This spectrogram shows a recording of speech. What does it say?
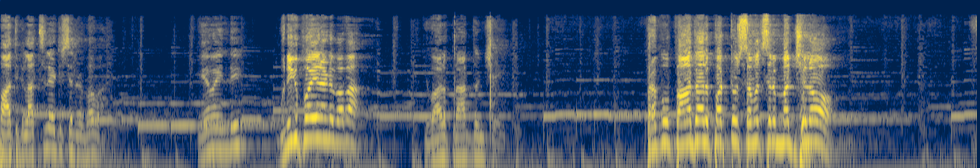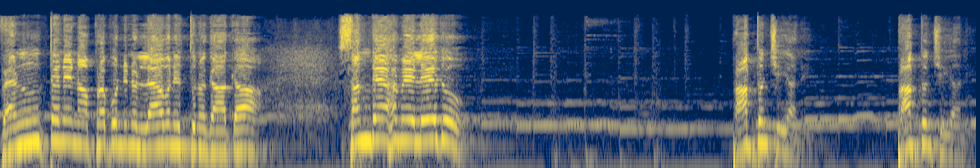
పాతికి లచ్చలేటేశారు బాబా. ఏమైంది? మునిగిపోయానండి బాబా. ఇవాళ ప్రార్థన చేయి. ప్రభు పాదాలు పట్టు సంవత్సరం మధ్యలో వెంటనే నా ప్రభు నిన్ను లేవనెత్తునుగాక. సందేహమే లేదు. ప్రార్థన చేయాలి. ప్రార్థన చేయాలి.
